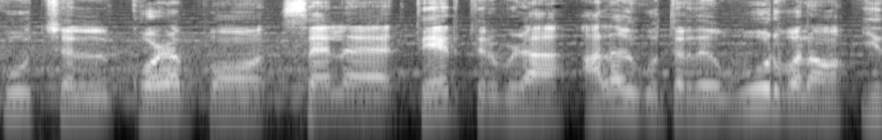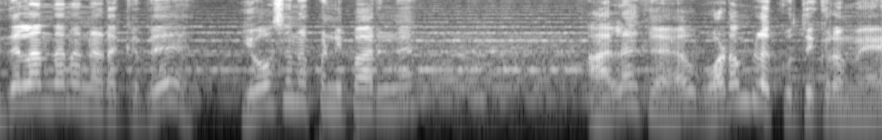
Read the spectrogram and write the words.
கூச்சல் குழப்பம் சிலை தேர் திருவிழா அலகு குத்துறது ஊர்வலம் இதெல்லாம் தானே நடக்குது? யோசனை பண்ணி பாருங்க. அழக உடம்புல குத்திக்கிறோமே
